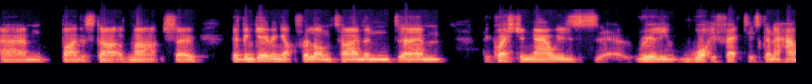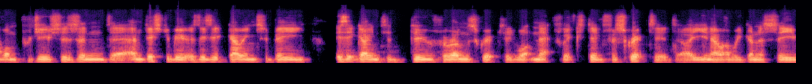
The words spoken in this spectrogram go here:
um, by the start of March. So they've been gearing up for a long time, and um, the question now is uh, really what effect it's going to have on producers and uh, and distributors. Is it going to be is it going to do for unscripted what Netflix did for scripted? Uh, you know, are we going to see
